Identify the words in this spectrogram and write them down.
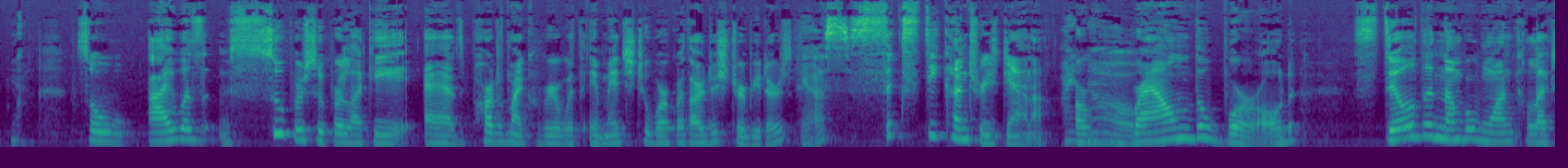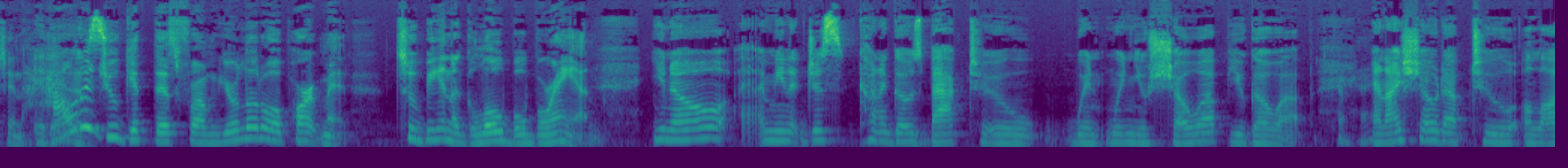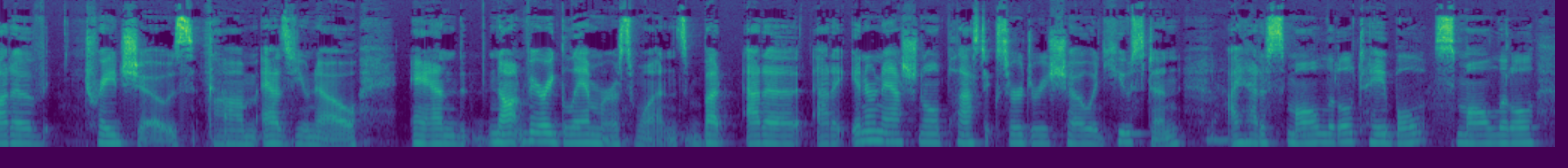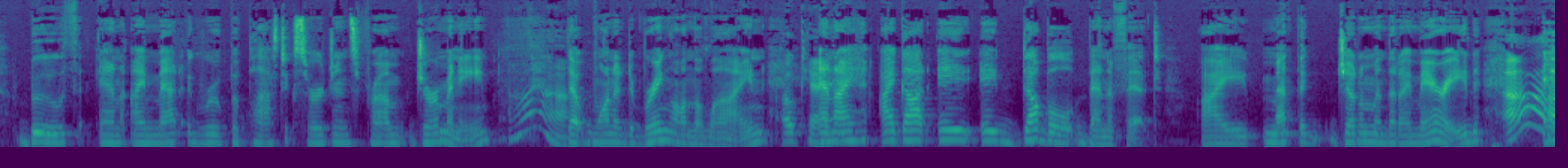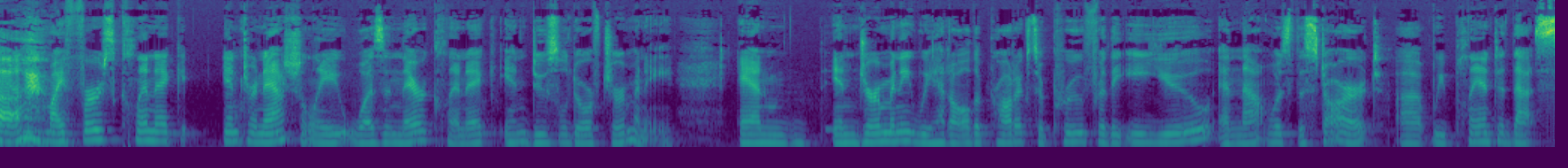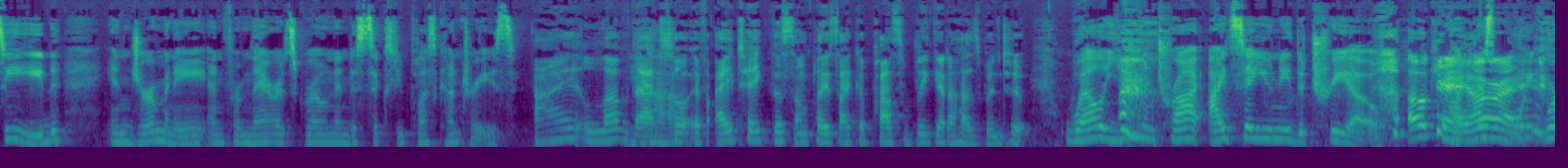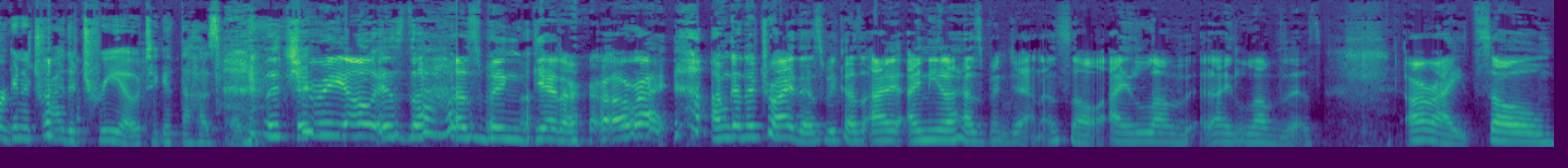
So I was super, super lucky as part of my career with Image to work with our distributors. Yes, 60 countries, Janna, I know. around the world. Still the number one collection. It How is. did you get this from your little apartment to being a global brand? you know, I mean, it just kind of goes back to when when you show up, you go up. Okay. And I showed up to a lot of trade shows, um, as you know, and not very glamorous ones. But at a at an international plastic surgery show in Houston, I had a small little table, small little booth, and I met a group of plastic surgeons from Germany that wanted to bring on the line. Okay. and I I got a a double benefit. I met the gentleman that I married. Ah. And my first clinic internationally was in their clinic in Dusseldorf, Germany. And in Germany, we had all the products approved for the EU, and that was the start. Uh, we planted that seed in Germany, and from there, it's grown into 60 plus countries. I love that. Yeah. So if I take this someplace, I could possibly get a husband too. Well, you can try. I'd say you need the trio. Okay, At this right. point, we're going to try the trio to get the husband. the trio is the husband getter. All right. I'm going to try this because I, I need a husband, Janna. So I love I love this. All right. So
